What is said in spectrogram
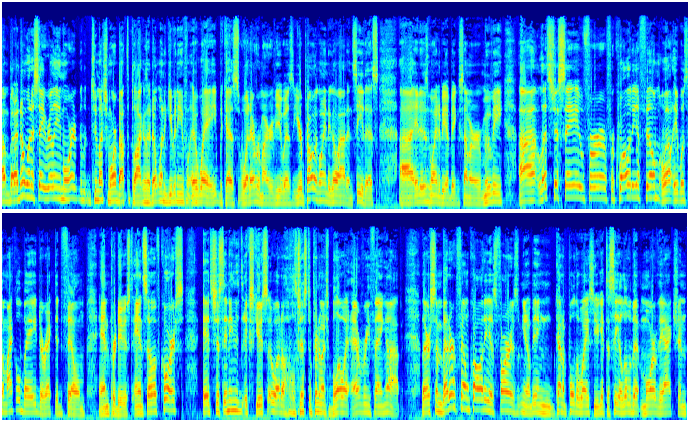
Um, but I don't want to say really more, too much more about the plot because I don't want to give any away because whatever my review is, you're probably going to go out and see this. Uh, it is going to be a big summer movie. Uh, let's just say for for quality of film, well, it was a Michael Bay directed film and produced, and so of course it's just any excuse what just to pretty much blow everything up. There's some better film quality as far as you know being kind of pulled away, so you get to see a little bit more of the action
